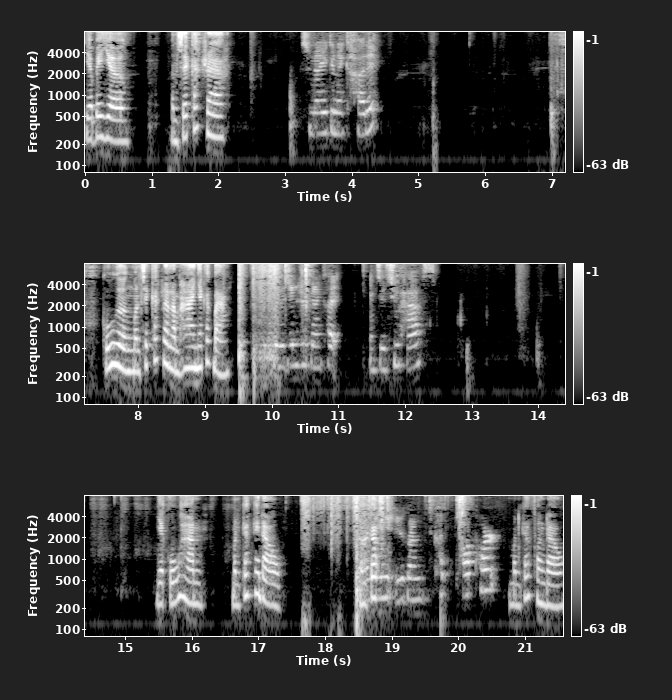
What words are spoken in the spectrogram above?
Và bây giờ mình sẽ cắt ra So now you're to cut it. củ gừng mình sẽ cắt ra làm hai nha các bạn. So the ginger to cut into two halves. Và củ hành mình cắt cái đầu, mình cắt mình cắt phần đầu.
